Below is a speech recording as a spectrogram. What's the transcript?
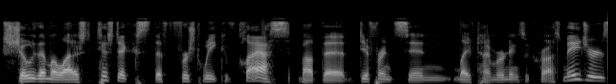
show them a lot of statistics the first week of class about the difference in lifetime earnings across majors.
